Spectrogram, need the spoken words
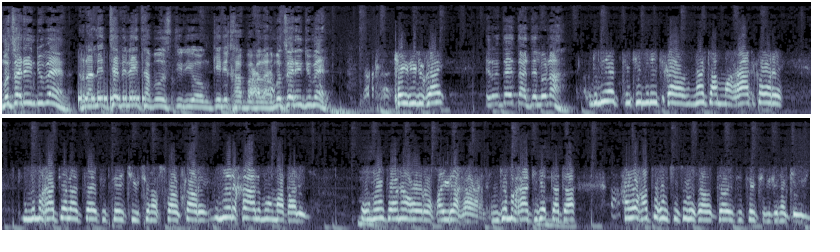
motsweding dumela re na le terminator mo studiong ke dikgapabalane motsweding dumela e re tetate lona. Dunia 30 minutes ka nna ka morate ka gore le mogatela tsa ke tse tshi tsena ka gore e ne re gale mo mabaleng. O no bona gore go a gale nke magati ke tata a ye gape go tsosolosa tse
